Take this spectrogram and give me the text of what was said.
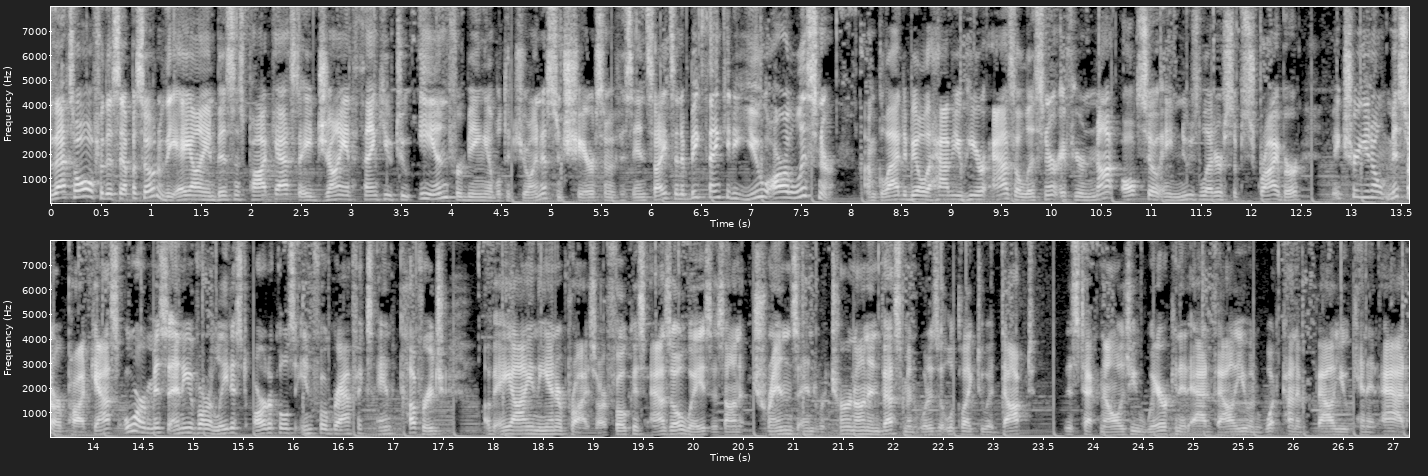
So that's all for this episode of the AI in Business podcast. A giant thank you to Ian for being able to join us and share some of his insights, and a big thank you to you, our listener. I'm glad to be able to have you here as a listener. If you're not also a newsletter subscriber, make sure you don't miss our podcast or miss any of our latest articles, infographics, and coverage of AI in the enterprise. Our focus, as always, is on trends and return on investment. What does it look like to adopt this technology? Where can it add value and what kind of value can it add?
